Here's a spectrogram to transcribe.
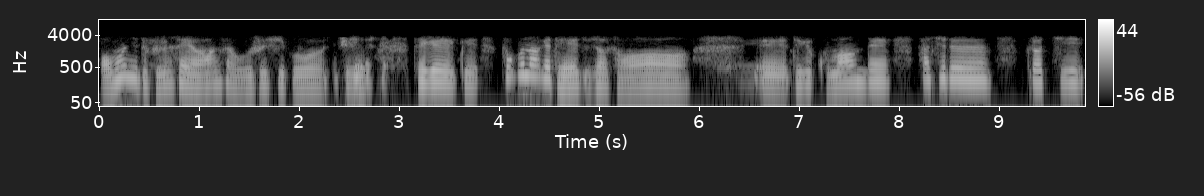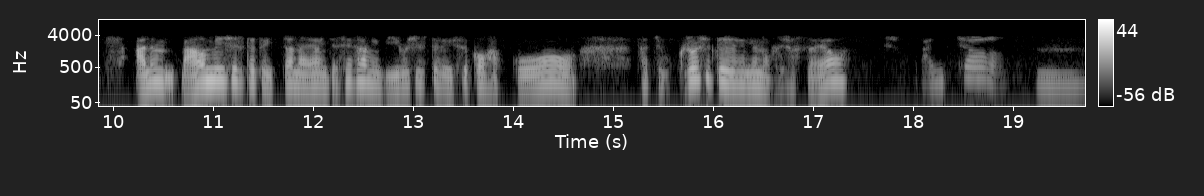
어머니도 그러세요. 항상 웃으시고 되게 되게 이렇게 포근하게 대해주셔서 네. 예, 되게 고마운데 사실은 그렇지 않은 마음이실 때도 있잖아요. 이제 세상이 미우실 때도 있을 것 같고 다 좀 그러실 때는 없으셨어요? 많죠. 음,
